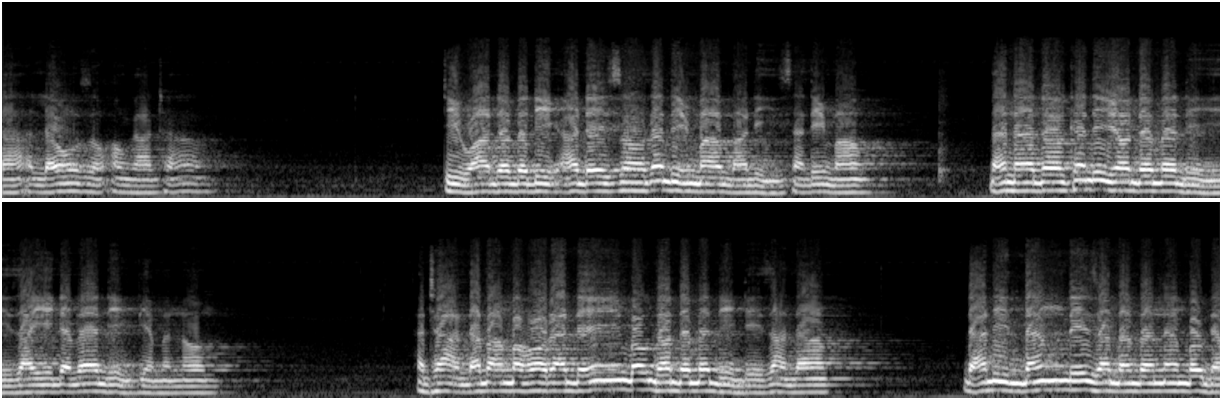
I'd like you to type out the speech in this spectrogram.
လာအလုံးစုံအောင်ကားထားတိဝါဒပတိအာတေသောရတ္တိမာမာတိသန္တိမောသန္နာတောခန္တိယောတပတိဇာယိတပတိပြမနောအထတပ္ပမဟောရတေဘုဒ္ဓတပတိဒေသတံဓာတိတံဒေသတပနံဗုဒ္ဓံ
